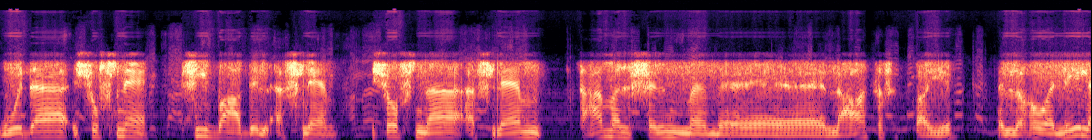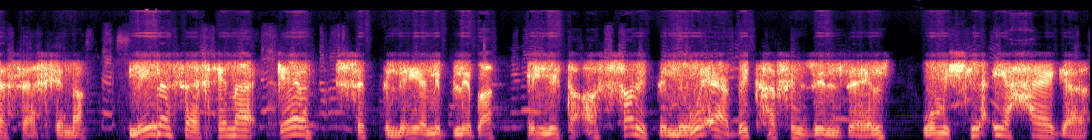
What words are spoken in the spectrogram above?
وده شفناه في بعض الأفلام. شفنا أفلام عمل فيلم آه، لعاطف الطيب اللي هو ليله ساخنة. ليله ساخنة جاب الست اللي هي لبلبة اللي تأثرت اللي وقع بيتها في زلزال ومش لاقيه حاجة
